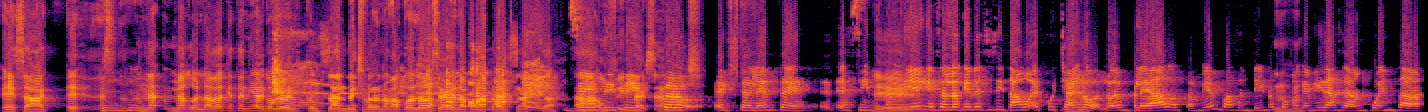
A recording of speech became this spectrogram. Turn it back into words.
exacto. Ujú. me, me acordaba que tenía algo que ver con sándwich, pero no me acordaba si había una palabra exacta. Sí, Ajá, un sí, sí, pero sandwich. excelente. Eh, sí, muy bien, Eh, eso es lo que necesitamos escuchar los, los empleados también para sentirnos como que, mira, se dan cuenta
